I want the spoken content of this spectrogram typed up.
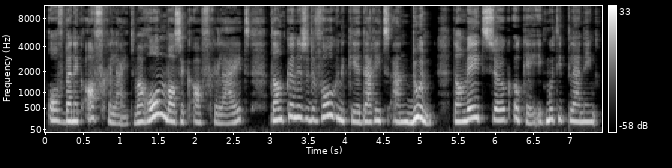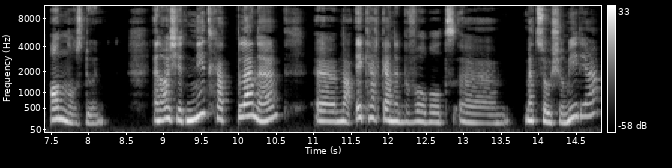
Of ben ik afgeleid? Waarom was ik afgeleid? Dan kunnen ze de volgende keer daar iets aan doen. Dan weten ze ook, oké, ik moet die planning anders doen. En als je het niet gaat plannen, eh, nou, ik herken het bijvoorbeeld eh, met social media.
